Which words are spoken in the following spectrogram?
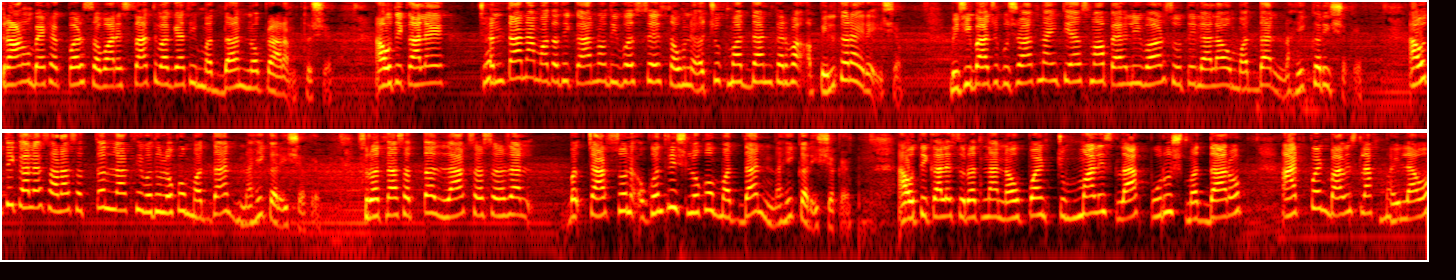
ત્રાણું બેઠક પર સવારે સાત વાગ્યાથી મતદાનનો પ્રારંભ થશે. આવતીકાલે જનતાના મતાધિકારનો દિવસ છે સૌને અચૂક મતદાન કરવા અપીલ કરાઈ રહી છે. બીજી બાજુ ગુજરાતના ઇતિહાસમાં પહેલીવાર સુતીલાલાઓ મતદાન નહીં કરી શકે. આવતીકાલે સાડા સત્તર લાખથી વધુ લોકો મતદાન નહીં કરી શકે. સુરતના સત્તર લાખ સડસઠ હજાર ચારસો ને ઓગણત્રીસ લોકો મતદાન નહીં કરી શકે. આવતીકાલે સુરતના નવ પોઈન્ટ ચુમ્માલીસ લાખ પુરુષ મતદારો, આઠ પોઈન્ટ બાવીસ લાખ મહિલાઓ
